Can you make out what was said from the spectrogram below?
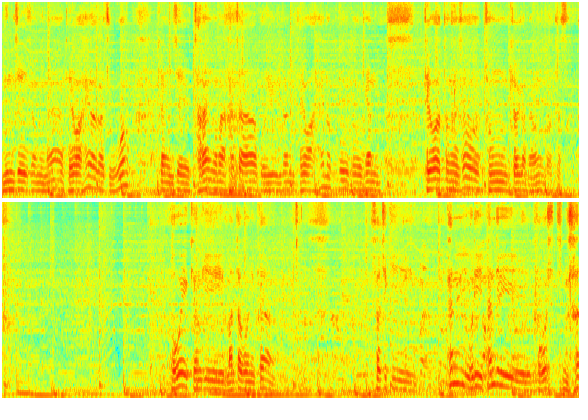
문제점이나 대화해가지고 그냥 이제 잘하는 것만 하자 뭐 이런 대화 해놓고 뭐 그냥 대화 통해서 좋은 결과 나온 것 같았습니다. 어웨이 경기 많다 보니까 솔직히 팬 우리 팬들이 보고 싶습니다.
